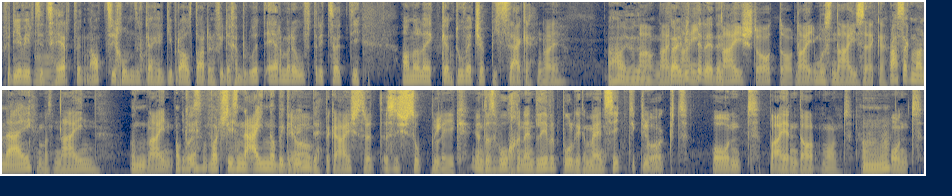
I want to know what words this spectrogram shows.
Für die wird es Mhm. jetzt hart, wenn die Nazi kommt und gegen Gibraltar dann vielleicht einen blutärmeren Auftritt sollte anlegen. Und du willst etwas sagen. Nein. Aha, ja, dann Ah, nein, soll ich nein, weiterreden? nein steht da. Nein, ich muss Nein sagen. Ah, sag mal Nein. Ich muss Nein. Und, Nein. Okay, willst du diesen Nein noch begründen? Ja, begeistert. Es ist Super League. Ich habe das Wochenende Liverpool gegen Man City geschaut und Bayern Dortmund. Mhm. Und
